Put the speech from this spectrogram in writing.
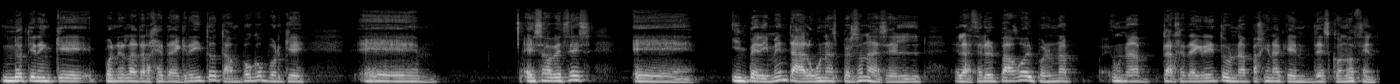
no tienen que poner la tarjeta de crédito tampoco porque eh, eso a veces eh, impedimenta a algunas personas el, hacer el pago, el poner una, una, tarjeta de crédito en una página que desconocen.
